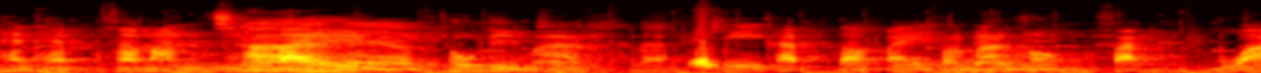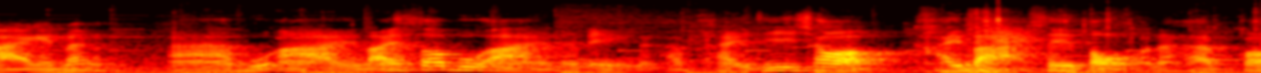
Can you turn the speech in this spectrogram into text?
hand tap สามัญหนึ่งใช่ใบเลยครับโชคดีมาก ครับโอเคครับ ต่อไปโอเคปจะระเป็มาณนนี้ ของฝั่งบูอายกันบ้าง อ่าบูอายไลท์ซอฟบูอายนั่นเองนะครับ ใครที่ชอบไคบะเซโตะนะครับ ก็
